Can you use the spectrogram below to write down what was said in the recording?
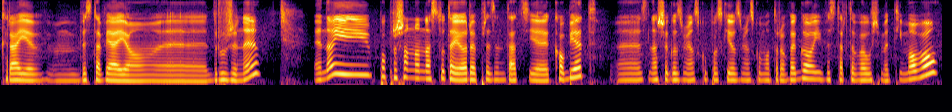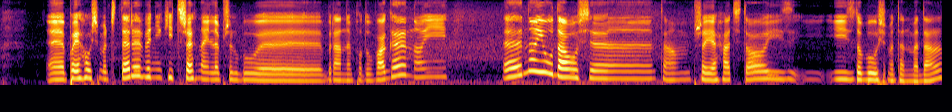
kraje wystawiają e, drużyny. E, No i poproszono nas tutaj o reprezentację kobiet e, z naszego związku, Polskiego Związku Motorowego i wystartowałyśmy teamowo. E, Pojechałyśmy cztery, wyniki trzech najlepszych były brane pod uwagę, no i E, No i udało się tam przejechać to i, i, i zdobyłyśmy ten medal.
